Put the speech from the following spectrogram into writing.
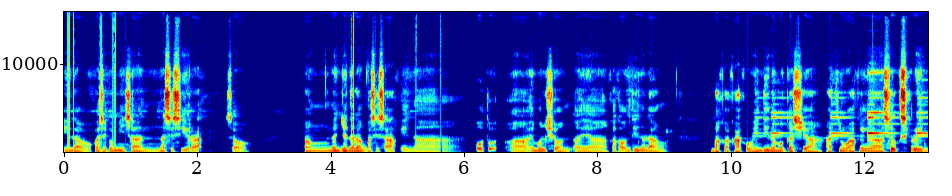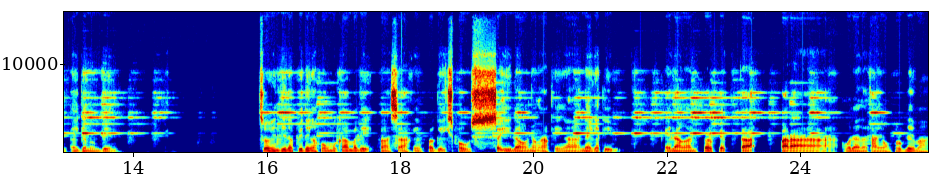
ilaw kasi kung minsan nasisira. So, ang nandiyan na lang kasi sa akin na photo ah, emulsion ay ah, kakaunti na lang baka kako hindi na magkasya at yung aking ah, silk screen ay ganun din. So, hindi na pwedeng akong magkamali pa sa aking pag-expose sa ilaw ng aking ah, negative. Kailangan perfecta para wala na tayong problema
